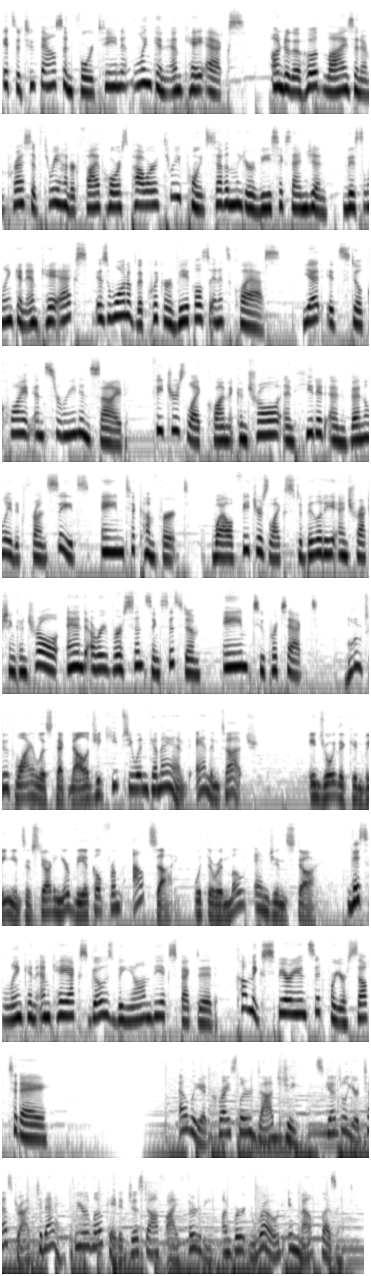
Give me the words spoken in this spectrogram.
It's a 2014 Lincoln MKX. Under the hood lies an impressive 305 horsepower, 3.7 liter V6 engine. This Lincoln MKX is one of the quicker vehicles in its class, yet it's still quiet and serene inside. Features like climate control and heated and ventilated front seats aim to comfort, while features like stability and traction control and a reverse sensing system aim to protect. Bluetooth wireless technology keeps you in command and in touch. Enjoy the convenience of starting your vehicle from outside with the remote engine start. This Lincoln MKX goes beyond the expected. Come experience it for yourself today. Elliott Chrysler Dodge Jeep. Schedule your test drive today. We are located just off I 30 on Burton Road in Mount Pleasant.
